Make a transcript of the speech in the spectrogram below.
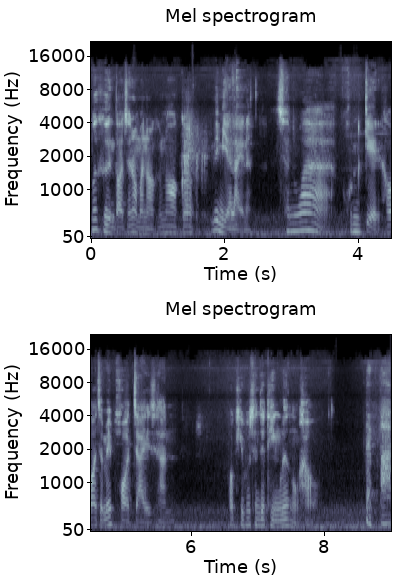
เมื่อคืนตอนฉันออกมานอนข้างนอกก็ไม่มีอะไรนะ ฉันว่าคุณเกดเขาอาจจะไม่พอใจฉัน เพราะคิดว่าฉันจะทิ้งเรื่องของเขา แต่ป้า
